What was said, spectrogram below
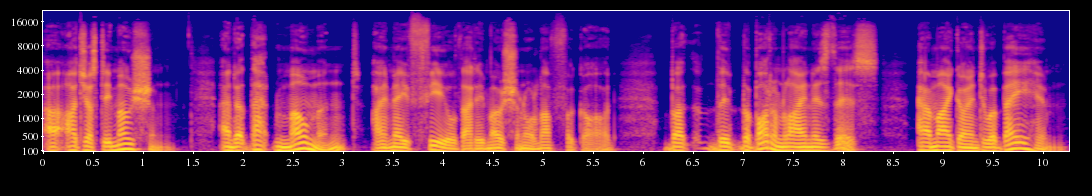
are just emotion. And at that moment, I may feel that emotional love for God, but the, the bottom line is this Am I going to obey Him?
